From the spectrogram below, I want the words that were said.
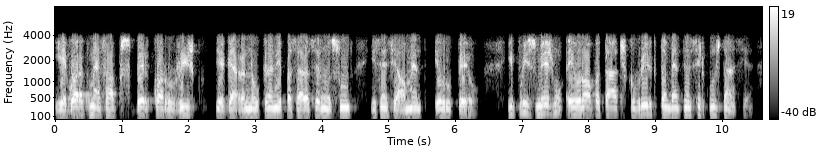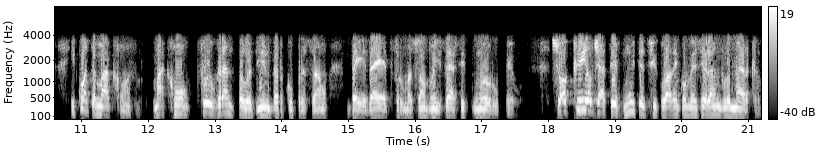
e agora começa a perceber que corre o risco de a guerra na Ucrânia passar a ser um assunto essencialmente europeu. E por isso mesmo a Europa está a descobrir que também tem circunstância. E quanto a Macron, Macron foi o grande paladino da recuperação da ideia de formação de um exército comum europeu. Só que ele já teve muita dificuldade em convencer Angela Merkel,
